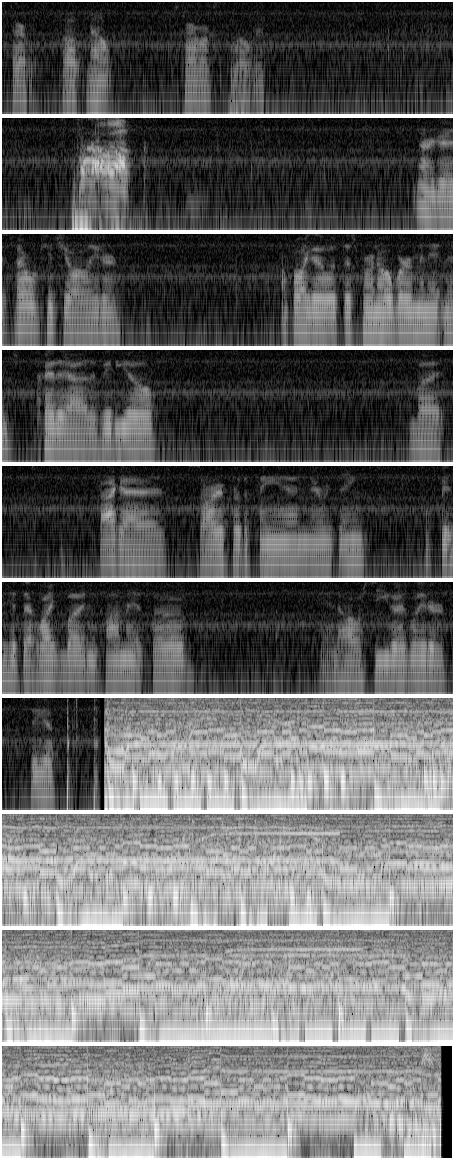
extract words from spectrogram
Starbucks. Oh no. Starbucks is lower. Fuck! Alright guys, I will catch y'all later. I'm probably gonna let this run over a minute and then cut it out of the video. But, bye guys. Sorry for the fan and everything. Don't forget to hit that like button, comment, sub. And I will see you guys later. See ya.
